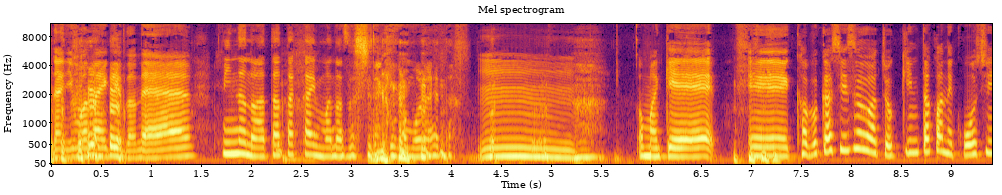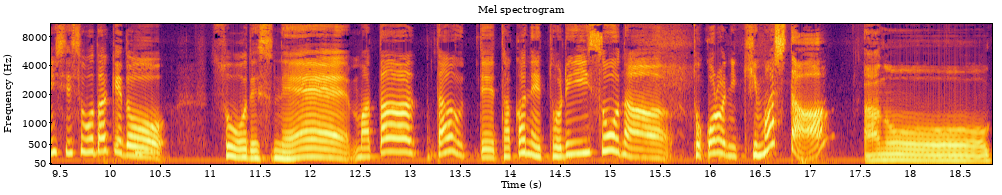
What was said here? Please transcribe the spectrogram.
何もないけどね。みんなの温かい眼差しだけがもらえた。うん。おまけ、えー、株価指数は直近高値更新しそうだけど、うん、そうですね。またダウって高値取りそうなところに来ました？あのー、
